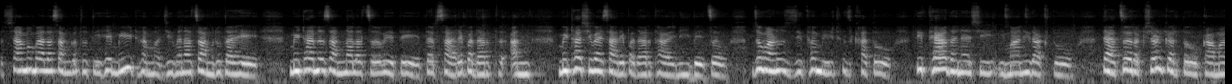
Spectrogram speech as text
श्यामबाला सांगत होती हे मीठ म- जीवनाचं अमृत आहे. मिठानंच अन्नाला चव येते. तर सारे पदार्थ अन्न मिठाशिवाय सारे पदार्थ आणि बेचव. जो माणूस जिथं मीठ खातो तिथ्या धन्याशी इमानी राखतो. त्याचं रक्षण करतो. कामात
